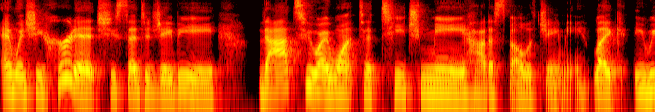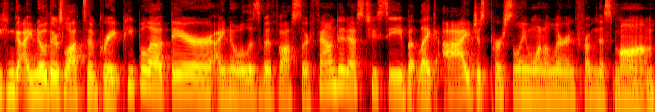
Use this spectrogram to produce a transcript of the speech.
And when she heard it, she said to JB, that's who I want to teach me how to spell with Jamie. Like we can, I know there's lots of great people out there. I know Elizabeth Vosseller founded S2C, but like I just personally want to learn from this mom.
